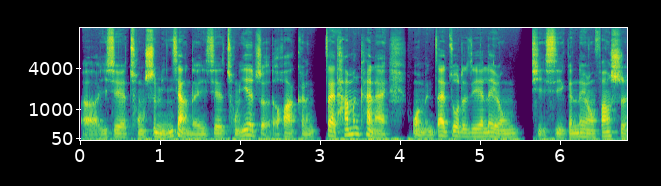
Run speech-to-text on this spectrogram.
呃，一些从事冥想的一些从业者的话，可能在他们看来，我们在做的这些内容体系跟内容方式，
